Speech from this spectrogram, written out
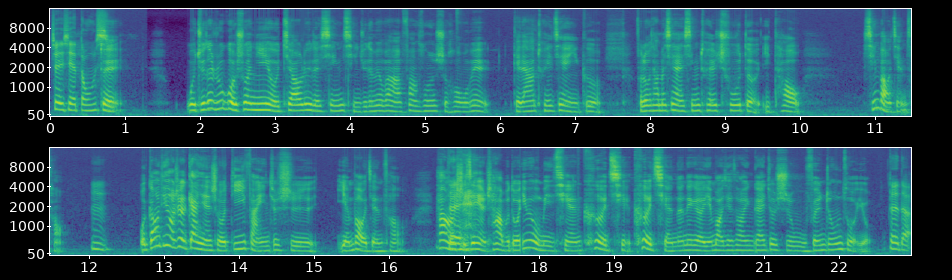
这些东西。对，我觉得如果说你有焦虑的心情，觉得没有办法放松的时候，我们也给大家推荐一个 Flow 他们现在新推出的一套新保健操。嗯，我刚听到这个概念的时候，第一反应就是眼保健操。它好像时间也差不多，因为我们以前课前课前的那个眼保健操应该就是五分钟左右，对的，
